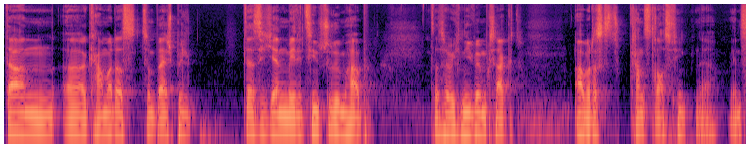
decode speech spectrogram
dann äh, kann man das zum Beispiel, dass ich ein Medizinstudium habe, das habe ich nie wem gesagt. Aber das kannst du rausfinden, ja. wenn du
